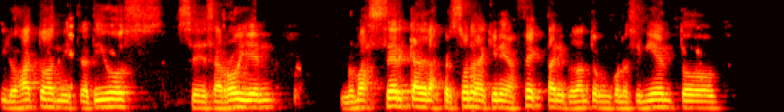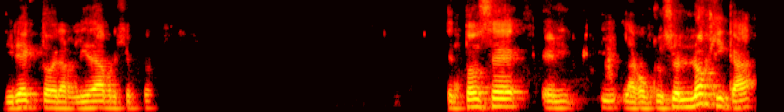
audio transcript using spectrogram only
y los actos administrativos se desarrollen lo más cerca de las personas a quienes afectan y por lo tanto con conocimiento directo de la realidad, por ejemplo. Entonces, la conclusión lógica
